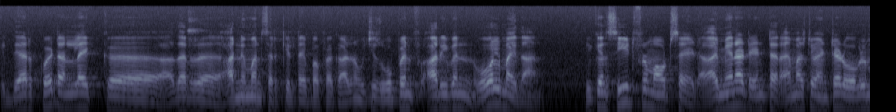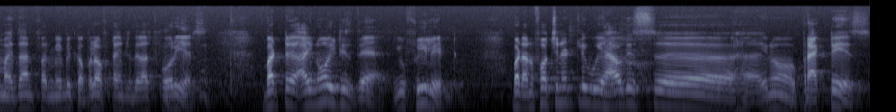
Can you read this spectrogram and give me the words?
They are quite unlike uh, other uh, Hanuman Circle type of a garden, which is open or even Oval Maidan. You can see it from outside. I may not enter. I must have entered Oval Maidan for maybe a couple of times in the last four years. But uh, I know it is there. You feel it. But unfortunately, we have this, uh, you know, practice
